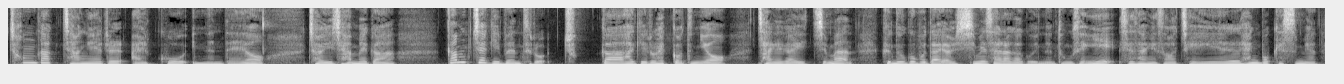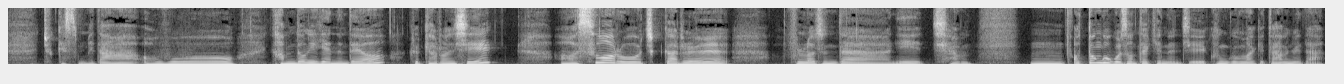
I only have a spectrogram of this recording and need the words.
청각 장애를 앓고 있는데요. 저희 자매가 깜짝 이벤트로 축가하기로 했거든요. 장애가 있지만 그 누구보다 열심히 살아가고 있는 동생이 세상에서 제일 행복했으면 좋겠습니다. 오, 감동이겠는데요? 그 결혼식. 아, 수어로 축가를 불러준다니 참, 음, 어떤 곡을 선택했는지 궁금하기도 합니다.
